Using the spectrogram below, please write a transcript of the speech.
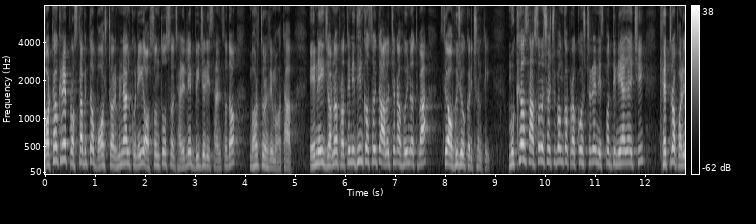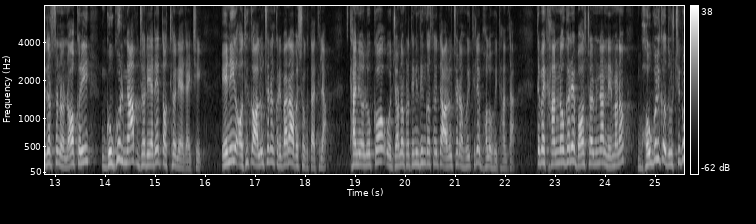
କଟକରେ ପ୍ରସ୍ତାବିତ ବସ୍ ଟର୍ମିନାଲକୁ ନେଇ ଅସନ୍ତୋଷ ଝାଡ଼ିଲେ ବିଜେଡି ସାଂସଦ ଭର୍ତ୍ତୃହରି ମହତାବ ଏନେଇ ଜନପ୍ରତିନିଧିଙ୍କ ସହିତ ଆଲୋଚନା ହୋଇନଥିବା ସେ ଅଭିଯୋଗ କରିଛନ୍ତି ମୁଖ୍ୟ ଶାସନ ସଚିବଙ୍କ ପ୍ରକୋଷ୍ଠରେ ନିଷ୍ପତ୍ତି ନିଆଯାଇଛି କ୍ଷେତ୍ର ପରିଦର୍ଶନ ନକରି ଗୁଗୁଲ୍ ମ୍ୟାପ୍ ଜରିଆରେ ତଥ୍ୟ ନିଆଯାଇଛି ଏନେଇ ଅଧିକ ଆଲୋଚନା କରିବାର ଆବଶ୍ୟକତା ଥିଲା ସ୍ଥାନୀୟ ଲୋକ ଓ ଜନପ୍ରତିନିଧିଙ୍କ ସହିତ ଆଲୋଚନା ହୋଇଥିଲେ ଭଲ ହୋଇଥାନ୍ତା ତେବେ ଖାନନଗରରେ ବସ୍ ଟର୍ମିନାଲ ନିର୍ମାଣ ଭୌଗୋଳିକ ଦୃଷ୍ଟିରୁ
